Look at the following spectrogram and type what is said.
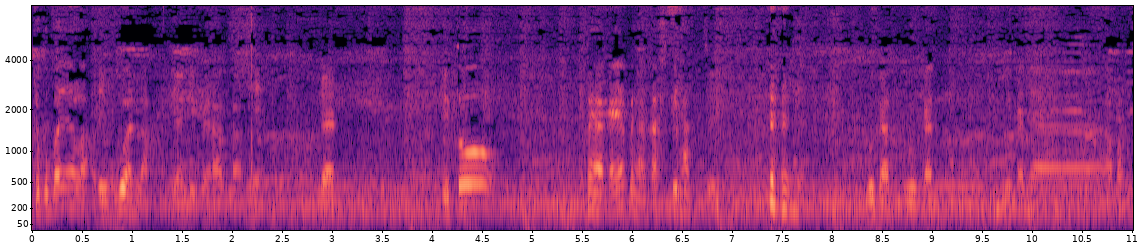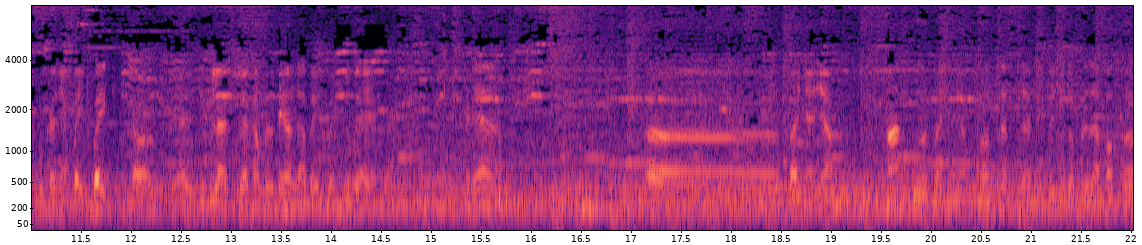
Cukup banyak lah, ribuan lah yang di PHK. Iya. dan itu PHK-nya PHK sepihak cuy bukan bukan bukannya apa bukannya baik-baik kalau ya dibilang sepihak kan berarti kan nggak baik-baik juga ya akhirnya eh, banyak yang nganggur banyak yang protes dan itu juga berdampak ke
